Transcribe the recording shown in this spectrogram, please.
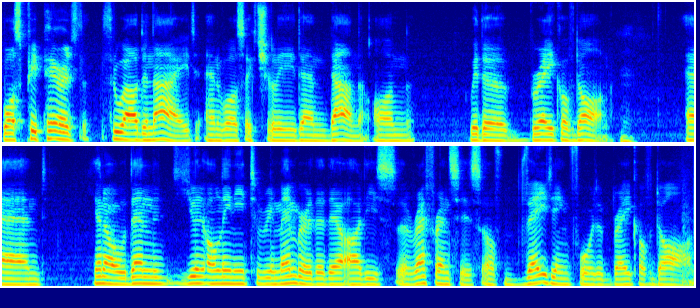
was prepared throughout the night and was actually then done on with the break of dawn. And you know, then you only need to remember that there are these uh, references of waiting for the break of dawn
